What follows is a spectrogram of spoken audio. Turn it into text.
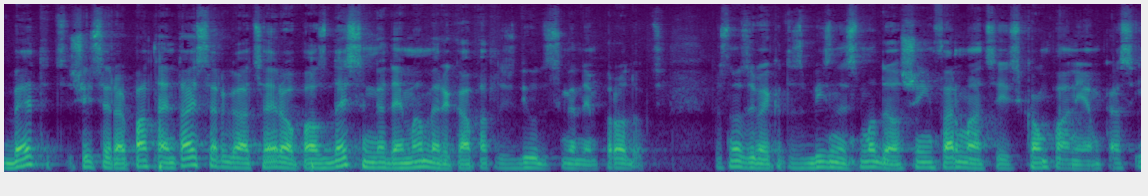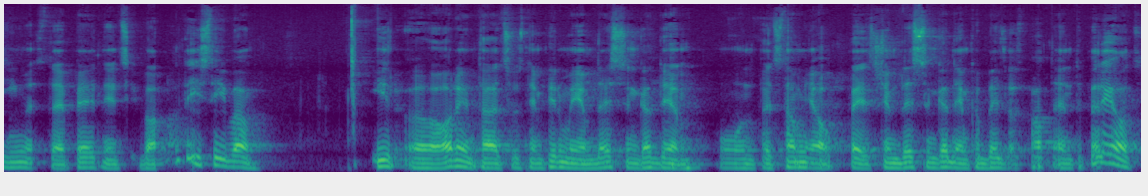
bet šis ir ar patentu aizsargāts Eiropā uz 10 gadiem, Amerikā pat līdz 20 gadiem produkts. Tas nozīmē, ka tas biznesa modelis šīm farmācijas kompānijām, kas investē pētniecībā un attīstībā, ir uh, orientēts uz tiem pirmajiem desmit gadiem, un pēc tam jau pēc šiem desmit gadiem, kad beidzās patenta periods,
